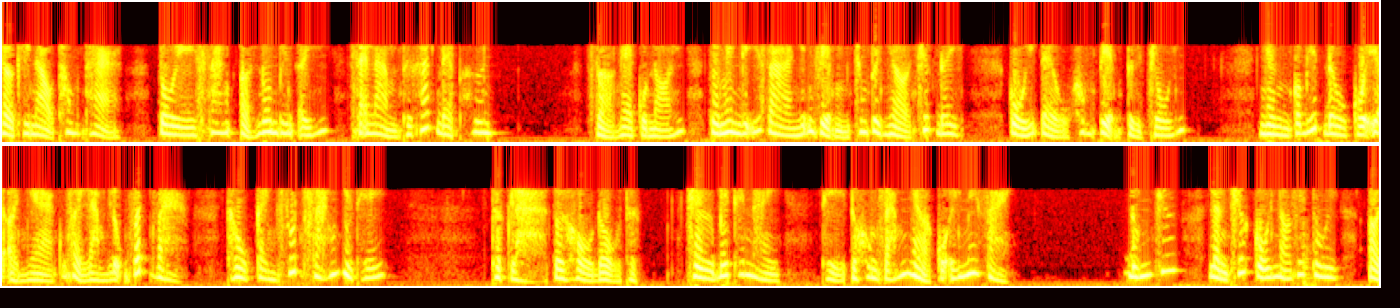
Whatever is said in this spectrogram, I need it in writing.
chờ khi nào thong thả, tôi sang ở luôn bên ấy, sẽ làm thứ khác đẹp hơn. Giờ nghe cô nói, tôi mới nghĩ ra những việc chúng tôi nhờ trước đây, cô ấy đều không tiện từ chối. Nhưng có biết đâu cô ấy ở nhà cũng phải làm lụng vất vả, thâu canh suốt sáng như thế. Thực là tôi hồ đồ thực, trừ biết thế này thì tôi không dám nhờ cô ấy mới phải. Đúng chứ, lần trước cô ấy nói với tôi ở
